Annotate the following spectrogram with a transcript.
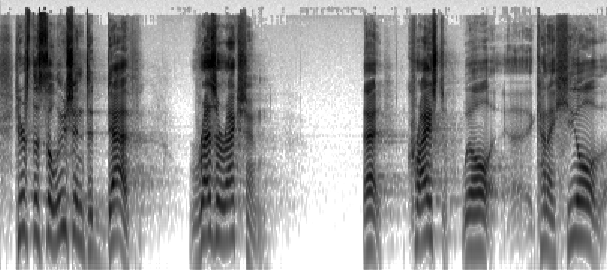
Here's the solution to death resurrection. That Christ will uh, kind of heal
